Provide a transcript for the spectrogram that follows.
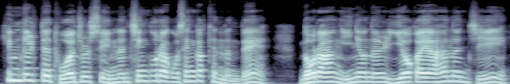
힘들 때 도와줄 수 있는 친구라고 생각했는데 너랑 인연을 이어가야 하는지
